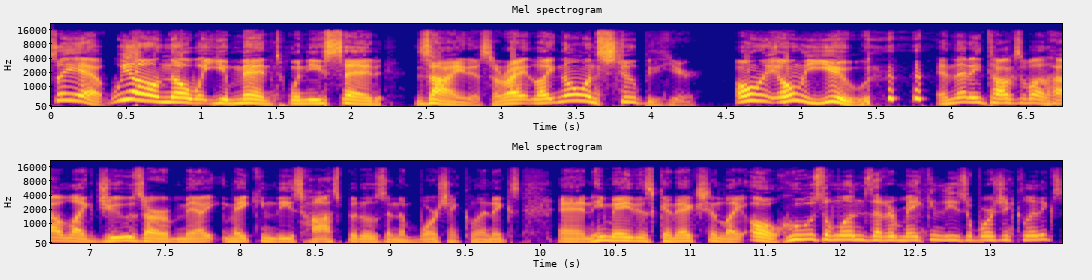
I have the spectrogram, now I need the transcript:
So yeah, we all know what you meant when you said Zionist, all right? Like no one's stupid here. Only, only you. and then he talks about how like Jews are ma making these hospitals and abortion clinics, and he made this connection like, oh, who's the ones that are making these abortion clinics,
